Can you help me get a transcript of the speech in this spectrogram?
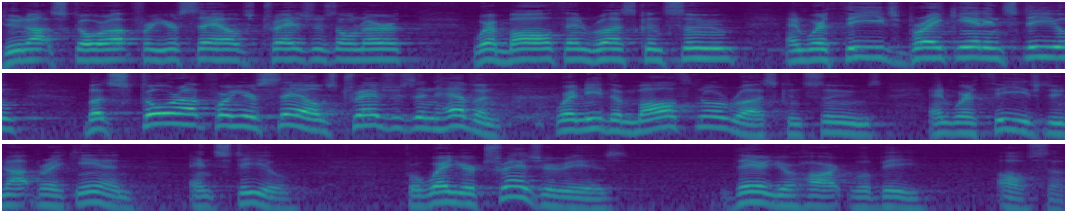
Do not store up for yourselves treasures on earth where moth and rust consume, and where thieves break in and steal. But store up for yourselves treasures in heaven, where neither moth nor rust consumes, and where thieves do not break in and steal. For where your treasure is, there your heart will be also.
